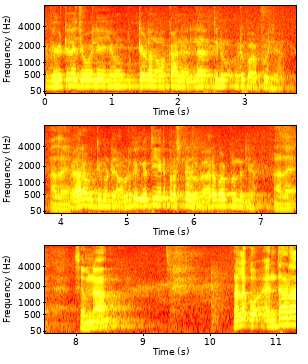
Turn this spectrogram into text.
വീട്ടിലെ ജോലി ചെയ്യും കുട്ടികളെ നോക്കാനും എല്ലാത്തിനും ഒരു കുഴപ്പമില്ല. അതെ. വേറെ ബുദ്ധിമുട്ട് അവൾക്ക് ഇങ്ങനത്തെ ഈ ഒരു പ്രശ്നമുള്ളൂ വേറെ കുഴപ്പമൊന്നുമില്ല. അതെ. ഷംന നല്ല എന്താടാ?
